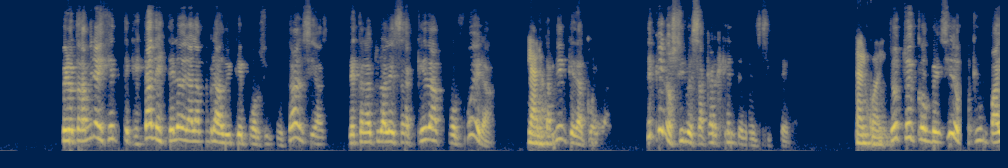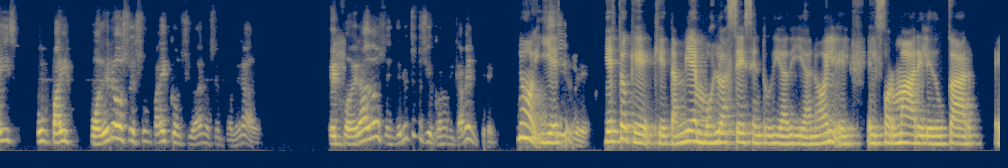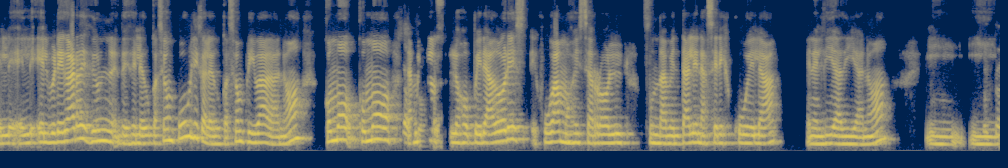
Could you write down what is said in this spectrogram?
pero también hay gente que está de este lado del alambrado y que por circunstancias de esta naturaleza queda por fuera. Claro. también queda colgado. ¿De qué nos sirve sacar gente del sistema? Tal cual. Yo estoy convencido que un país, un país poderoso es un país con ciudadanos empoderados. Empoderados en derechos y económicamente. No, y, y esto que, que, también vos lo haces en tu día a día, ¿no? El, el, el formar, el educar, el, el, bregar desde, un, desde la educación pública a la educación privada, ¿no? Cómo, cómo también los, operadores eh, jugamos ese rol fundamental en hacer escuela en el día a día, ¿no? Y, y,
